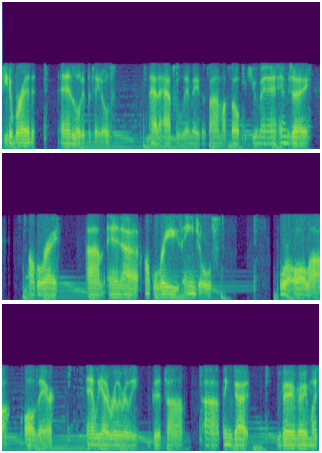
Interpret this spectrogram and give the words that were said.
pita bread, and loaded potatoes. I had an absolutely amazing time myself, the Q Man, MJ, Uncle Ray, um, and uh, Uncle Ray's Angels were all uh, all there, and we had a really really good time. Uh, things got very very much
